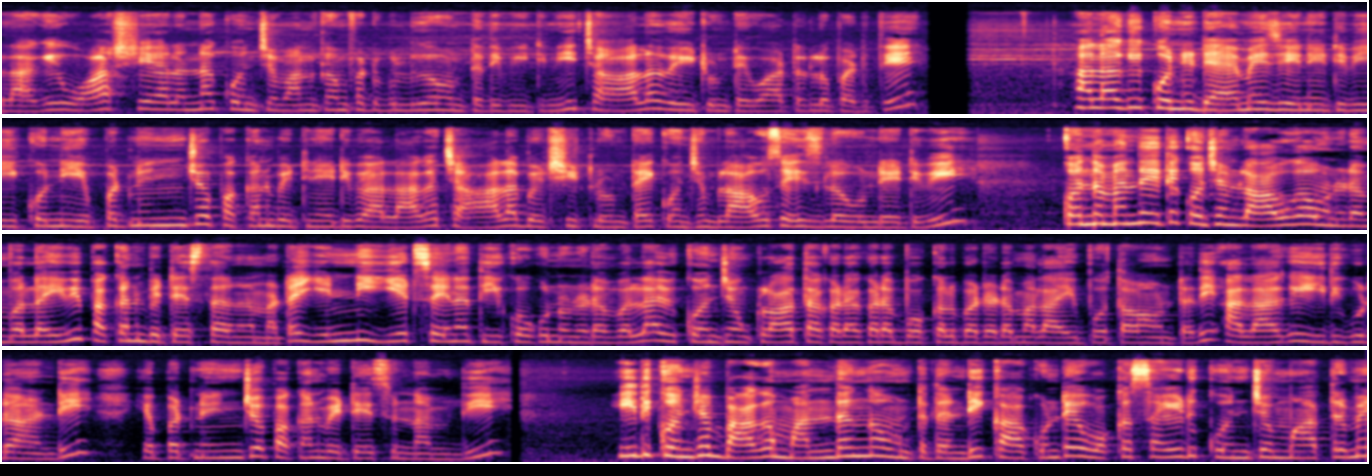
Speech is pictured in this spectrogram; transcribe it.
అలాగే వాష్ చేయాలన్నా కొంచెం అన్కంఫర్టబుల్గా ఉంటుంది వీటిని. చాలా వెయిట్ ఉంటాయి వాటర్లో పడితే. అలాగే కొన్ని డ్యామేజ్ అయినటివి కొన్ని ఎప్పటి నుంచో పక్కన పెట్టినటివి అలాగా చాలా బెడ్షీట్లు ఉంటాయి. కొంచెం లావు సైజులో ఉండేటివి. కొంతమంది అయితే కొంచెం లావుగా ఉండడం వల్ల ఇవి పక్కన పెట్టేస్తారనమాట ఎన్ని ఇయర్స్ అయినా తీకోకుండా ఉండడం వల్ల అవి కొంచెం క్లాత్ అక్కడక్కడ బొక్కలు పడడం అలా అయిపోతూ ఉంటుంది. అలాగే ఇది కూడా అండి. ఎప్పటి నుంచో పక్కన పెట్టేస్తున్నాం ఇది. ఇది కొంచెం బాగా మందంగా ఉంటుందండి. కాకుంటే ఒక సైడ్ కొంచెం మాత్రమే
